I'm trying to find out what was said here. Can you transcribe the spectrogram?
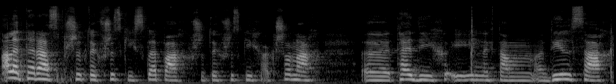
Ale teraz przy tych wszystkich sklepach, przy tych wszystkich actionach, Tedich i innych tam dealsach.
